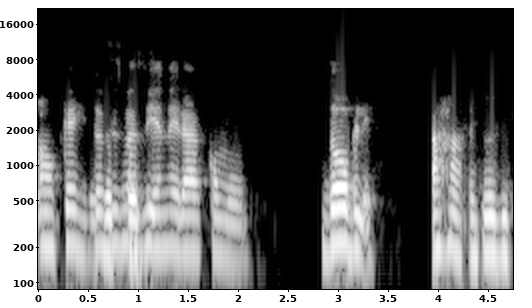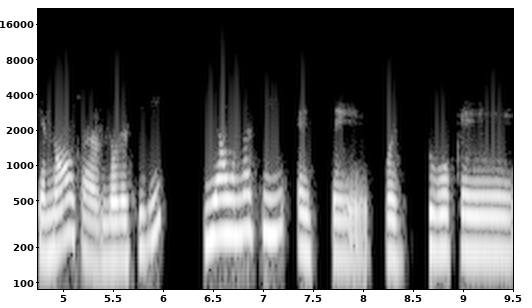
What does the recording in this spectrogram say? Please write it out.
Ok, entonces, más pues bien era como doble. Ajá, entonces dije, no, o sea, lo decidí. Y aún así, este, pues tuvo que,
